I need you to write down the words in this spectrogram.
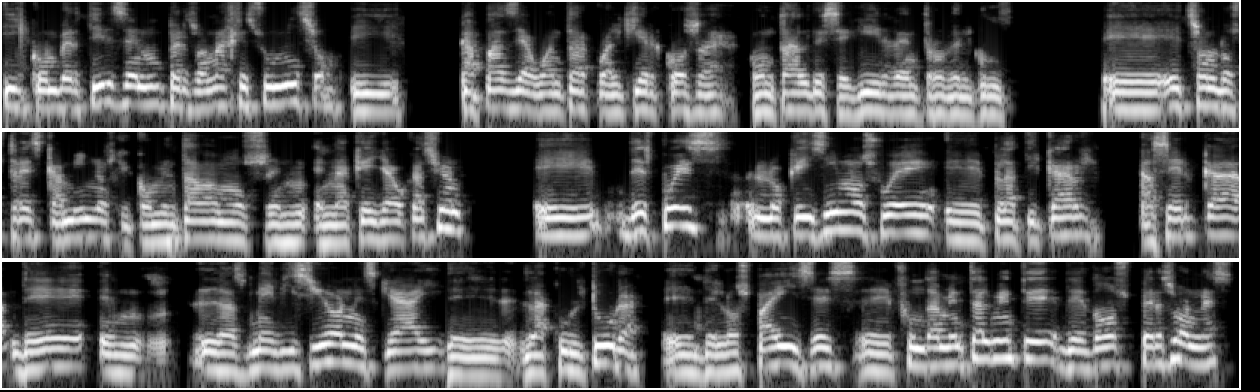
y convertirse en un personaje sumiso y capaz de aguantar cualquier cosa con tal de seguir dentro del grupo. son los tres caminos que comentábamos en, en aquella ocasión. Eh, después lo que hicimos fue eh, platicar acerca de las mediciones que hay de la cultura eh, de los países, fundamentalmente de dos personas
